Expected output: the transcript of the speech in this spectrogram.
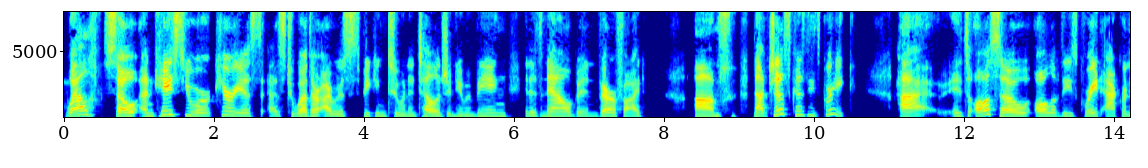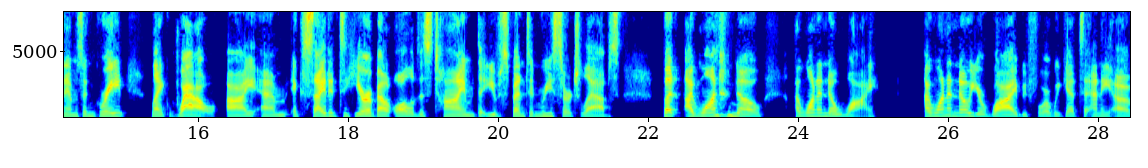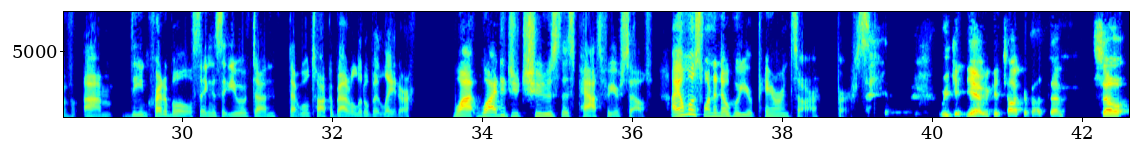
Well, so in case you were curious as to whether I was speaking to an intelligent human being, it has now been verified. Um, not just because he's Greek. Uh, it's also all of these great acronyms and great, like, wow, I am excited to hear about all of this time that you've spent in research labs. But I want to know, I want to know why. I want to know your why before we get to any of um, the incredible things that you have done that we'll talk about a little bit later. Why why did you choose this path for yourself? I almost want to know who your parents are first. we could yeah, we could talk about them. So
